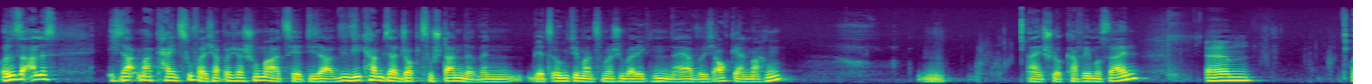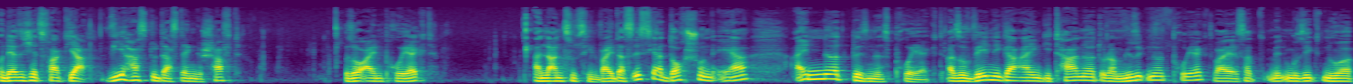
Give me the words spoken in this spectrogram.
Und das ist alles, ich sag mal, kein Zufall. Ich habe euch ja schon mal erzählt, dieser, wie, wie, kam dieser Job zustande? Wenn jetzt irgendjemand zum Beispiel überlegt, hm, naja, würde ich auch gern machen. Hm, ein Schluck Kaffee muss sein. Ähm, und der sich jetzt fragt, ja, wie hast du das denn geschafft, so ein Projekt an Land zu ziehen? Weil das ist ja doch schon eher ein Nerd-Business-Projekt. Also weniger ein Gitarre-Nerd- oder Music-Nerd-Projekt, weil es hat mit Musik nur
